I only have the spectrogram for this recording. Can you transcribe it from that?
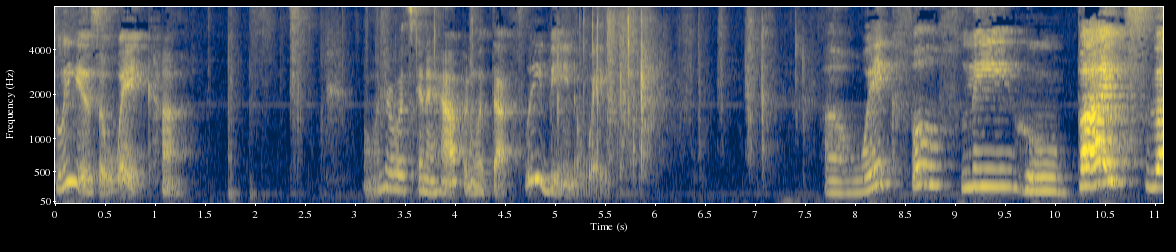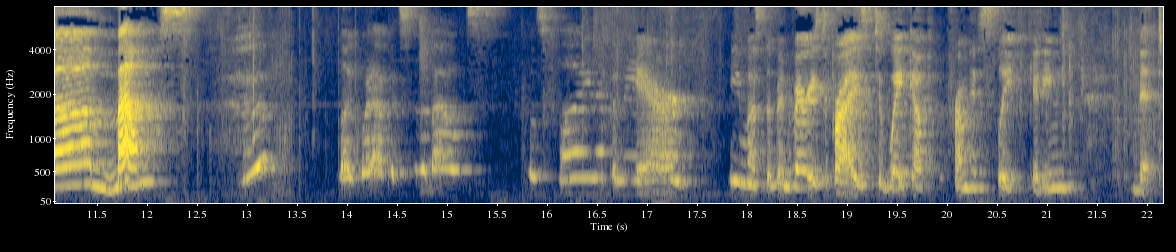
flea is awake, huh? I wonder what's going to happen with that flea being awake. A wakeful flea who bites the mouse. Look what happens to the mouse. It was flying up in the air. He must have been very surprised to wake up from his sleep getting bit.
